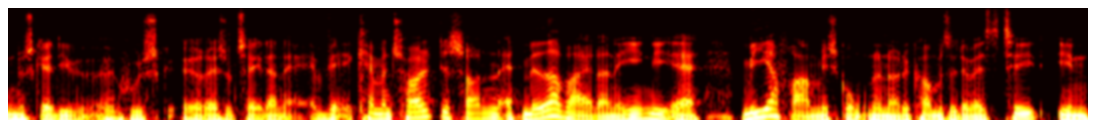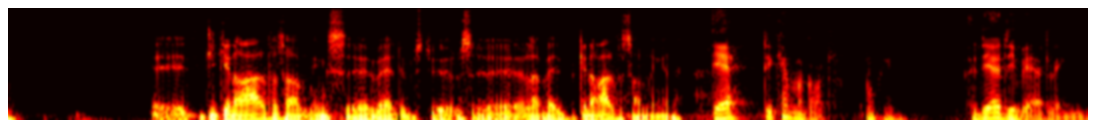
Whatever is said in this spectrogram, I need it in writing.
nu skal jeg lige øh, huske øh, resultaterne. Kan man tolke det sådan, at medarbejderne egentlig er mere fremme i skoene, når det kommer til diversitet, end øh, de generalforsamlingsvalgte bestyrelse, eller generalforsamlingerne? Ja, det kan man godt. Okay. Og det har de været længe.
